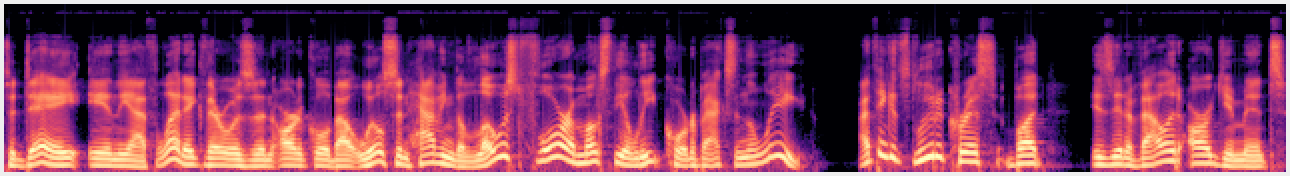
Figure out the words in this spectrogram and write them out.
today in the Athletic there was an article about Wilson having the lowest floor amongst the elite quarterbacks in the league. I think it's ludicrous, but is it a valid argument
